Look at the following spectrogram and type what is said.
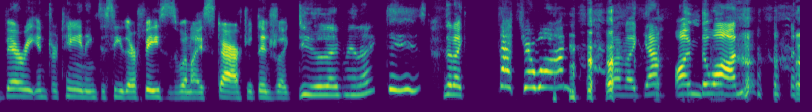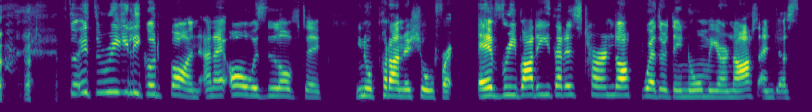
very entertaining to see their faces when I start with things like, Do you like me like this? And they're like, that's your one. I'm like, yeah, I'm the one. so it's really good fun. And I always love to, you know, put on a show for everybody that is turned up, whether they know me or not, and just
